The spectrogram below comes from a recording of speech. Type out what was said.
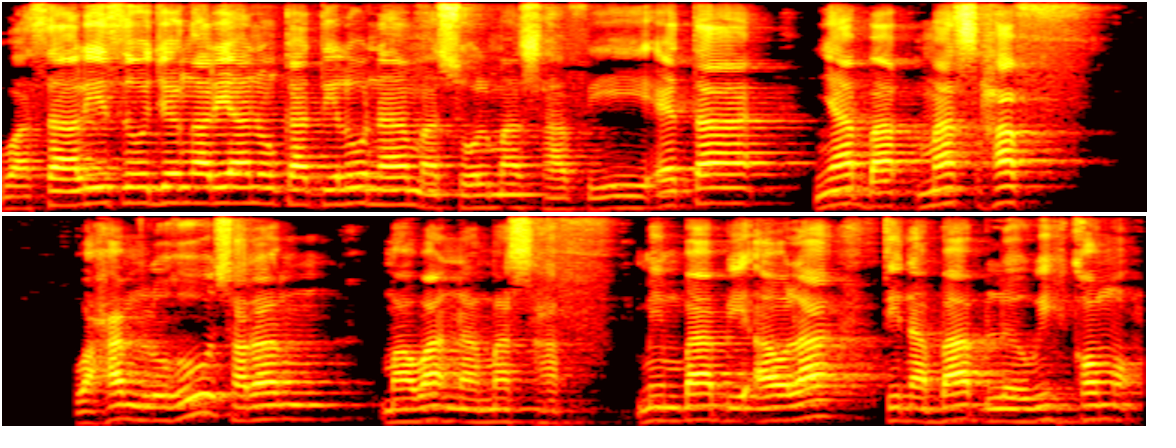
Wasalisu jeung arianu katiluna masul mashafi eta nyabak mashaf. Wa hamluhu sareng mawana mashaf. Mimba bi aula tina bab leuwih komo.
